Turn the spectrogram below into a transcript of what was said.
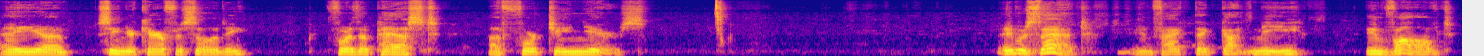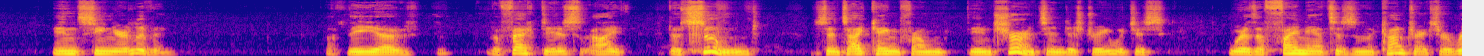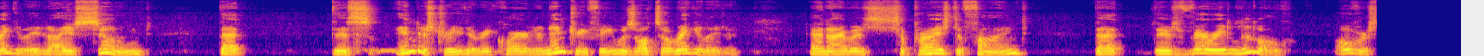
a uh, senior care facility for the past uh, 14 years. It was that, in fact, that got me involved in senior living. The uh, the fact is, I assumed since I came from the insurance industry, which is where the finances and the contracts are regulated, I assumed that this industry that required an entry fee was also regulated. And I was surprised to find that there's very little oversight.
